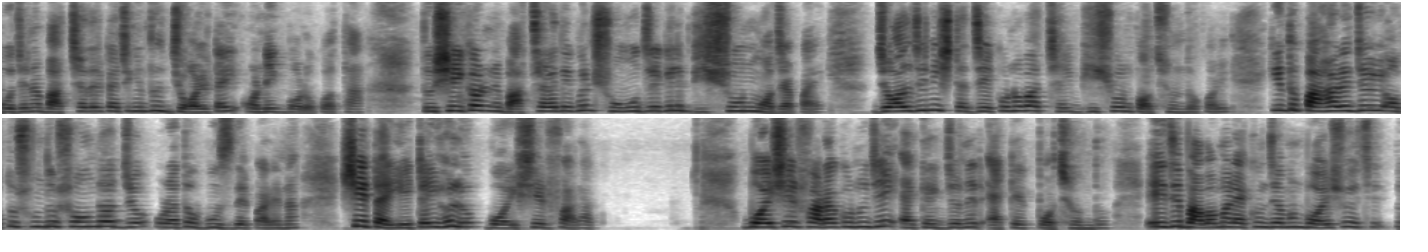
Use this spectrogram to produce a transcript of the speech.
বোঝে না। বাচ্চাদের কাছে কিন্তু জলটাই অনেক বড় কথা। তো সেই কারণে বাচ্চারা দেখবেন সমুদ্রে গেলে ভীষণ মজা পায়। জল জিনিসটা যে কোনো বাচ্চাই ভীষণ পছন্দ করে। কিন্তু পাহাড়ের যে অত সুন্দর সৌন্দর্য ওরা তো বুঝতে পারে না। সেটাই, এটাই হলো বয়সের ফারাক। বয়সের ফারাক অনুযায়ী এক একজনের এক এক পছন্দ। এই যে বাবা মার এখন যেমন বয়স হয়েছে, তো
